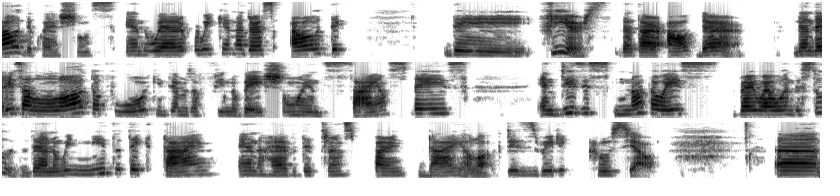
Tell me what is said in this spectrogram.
all the questions and where we can address all the the fears that are out there. Then there is a lot of work in terms of innovation and science base and this is not always very well understood, then we need to take time and have the transparent dialogue. This is really crucial. Uh,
